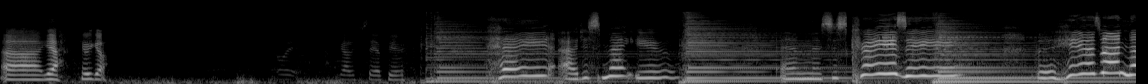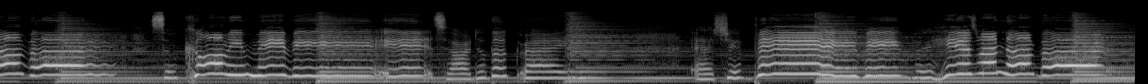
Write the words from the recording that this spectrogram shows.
Uh, yeah, here we go. Oh, wait. I got to stay up here. Hey, I just met you. And this is crazy. But here's my number, so call me maybe. It's hard to look right at your baby, but here's my number,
